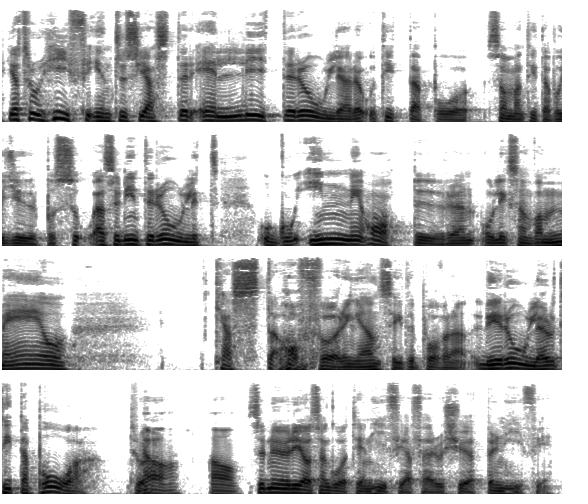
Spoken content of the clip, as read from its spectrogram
jag tror hifi-entusiaster är lite roligare att titta på som man tittar på djur på zoo. Alltså det är inte roligt att gå in i apburen och liksom vara med och kasta avföring i ansiktet på varandra. Det är roligare att titta på, tror jag. ja, ja. Så nu är det jag som går till en hifi-affär och köper en hifi.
